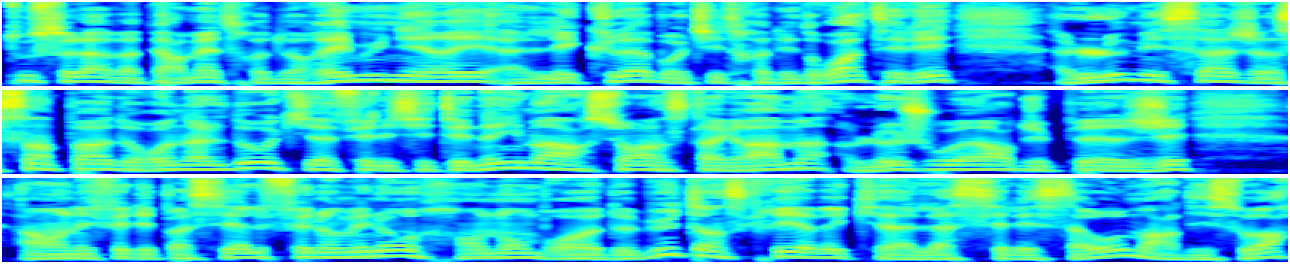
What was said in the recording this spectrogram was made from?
Tout cela va permettre de rémunérer les clubs au titre des droits télé. Le message sympa de Ronaldo qui a félicité Neymar sur Instagram. Le joueur du PSG a en effet dépassé El Phénoméno en nombre de buts inscrits avec la Célessao mardi soir.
